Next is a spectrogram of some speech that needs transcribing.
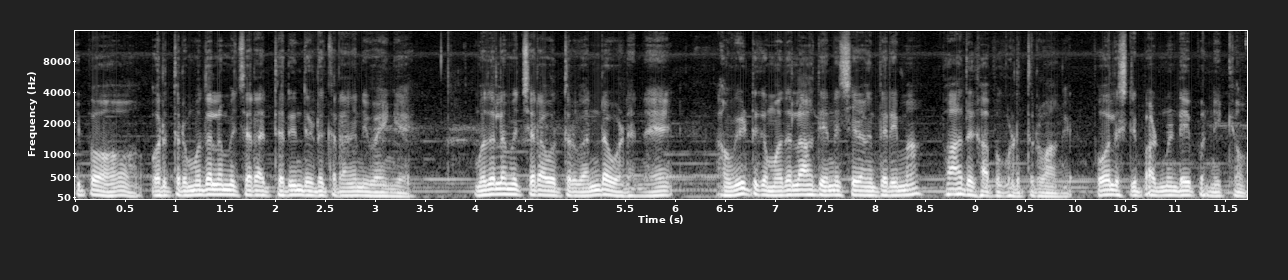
இப்போது ஒருத்தர் முதலமைச்சராக தெரிந்தெடுக்கிறாங்கன்னு வைங்க. முதலமைச்சராக ஒருத்தர் வந்த உடனே அவங்க வீட்டுக்கு முதலாவது என்ன செய்வாங்க தெரியுமா? பாதுகாப்பு கொடுத்துருவாங்க. போலீஸ் டிபார்ட்மெண்ட்டே இப்போ நிற்கும்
